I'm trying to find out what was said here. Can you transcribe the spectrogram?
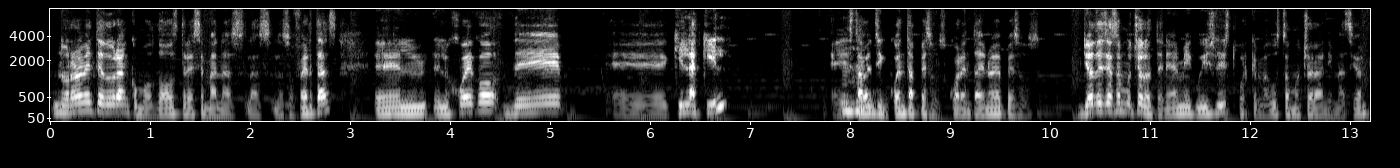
Normalmente duran como dos, tres semanas las, ofertas. El, juego de eh, Kill a Kill eh, estaba en 50 pesos, 49 pesos. Yo desde hace mucho lo tenía en mi wishlist porque me gusta mucho la animación.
